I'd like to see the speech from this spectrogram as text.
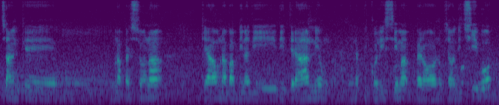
c'è anche un, una persona che ha una bambina di, di 3 anni, una bambina piccolissima, però hanno bisogno di cibo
